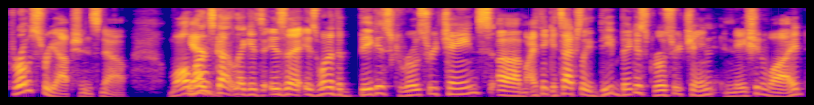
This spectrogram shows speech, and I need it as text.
grocery options now. Walmart's Yeah. got like is is a is one of the biggest grocery chains. Um, I think it's actually the biggest grocery chain nationwide.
